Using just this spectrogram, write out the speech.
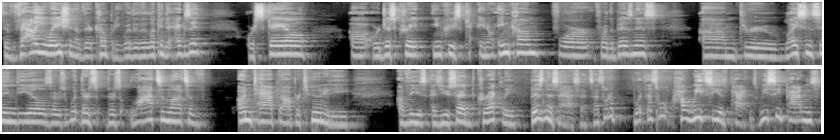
the valuation of their company, whether they're looking to exit or scale uh, or just create increased you know income for for the business um, through licensing deals. There's there's there's lots and lots of untapped opportunity of these, as you said correctly, business assets. That's what, a, that's what, how we see as patents. We see patents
